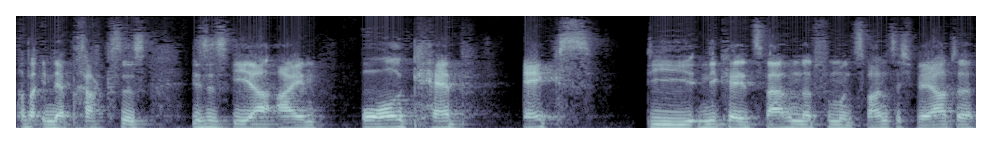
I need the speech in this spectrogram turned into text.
aber in der Praxis ist es eher ein All Cap X die Nikkei 225 Werte.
